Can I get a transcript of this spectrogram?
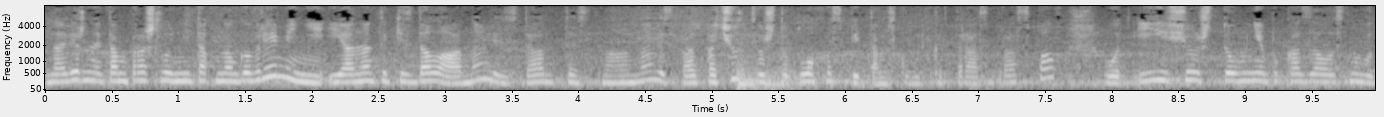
наверное, там прошло не так много времени, и она таки сдала анализ, да, тест на анализ, почувствовала, что плохо спит, там сколько-то раз проспав. Вот. И еще, что мне показалось, ну вот,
